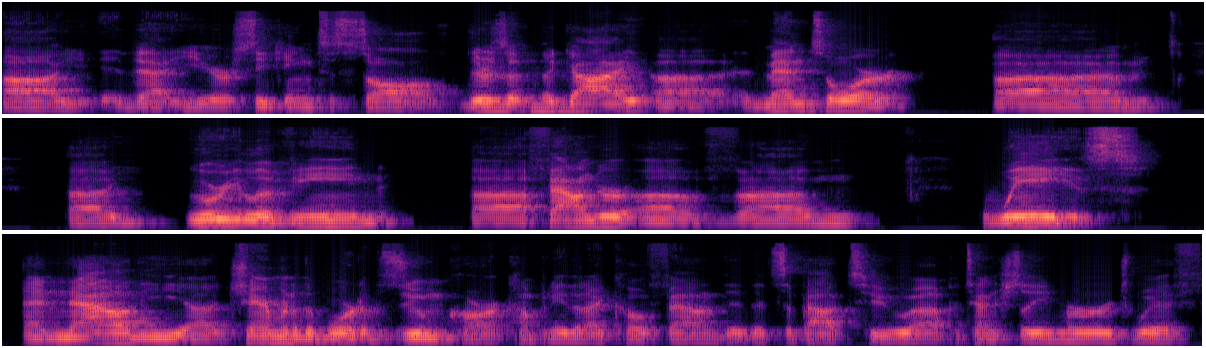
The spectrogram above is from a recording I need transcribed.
uh, that you're seeking to solve. There's a, a mm-hmm. guy, uh, mentor, um, uh, Uri Levine, uh, founder of um, Waze, and now the uh, chairman of the board of Zoomcar, a company that I co-founded. It's about to uh, potentially merge with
